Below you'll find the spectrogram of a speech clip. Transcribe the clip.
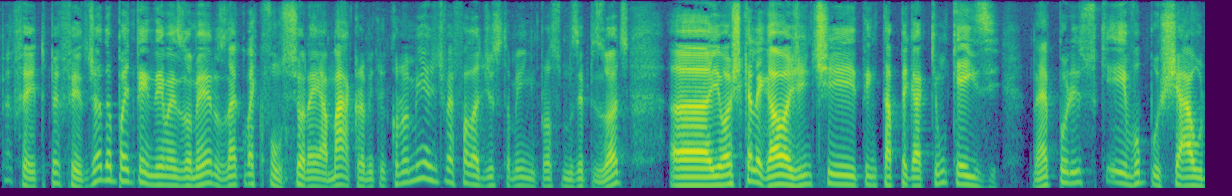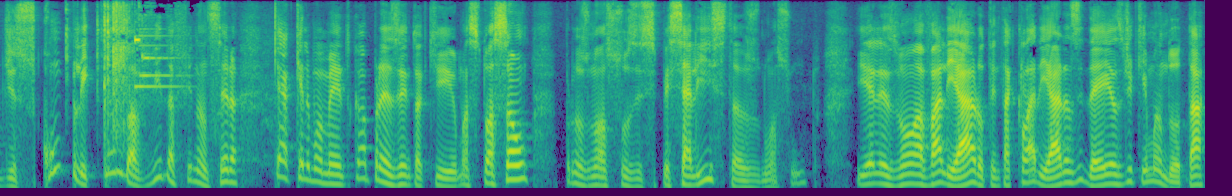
Perfeito, perfeito. Já deu para entender mais ou menos, né, como é que funciona aí a macro, a microeconomia. A gente vai falar disso também em próximos episódios. Ah, E eu acho que é legal a gente tentar pegar aqui um case, né? Por isso que vou puxar o Descomplicando a Vida Financeira, que é aquele momento que eu apresento aqui uma situação para os nossos especialistas no assunto e eles vão avaliar ou tentar clarear as ideias de quem mandou, tá?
